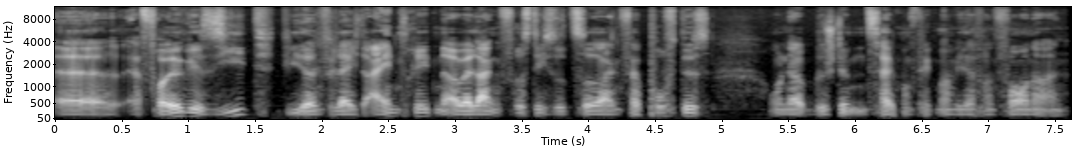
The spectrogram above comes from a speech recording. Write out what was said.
äh, Erfolge sieht, die dann vielleicht eintreten, aber langfristig sozusagen verpufft ist und ab einem bestimmten Zeitpunkt fängt man wieder von vorne an.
